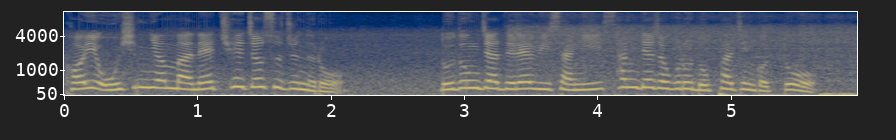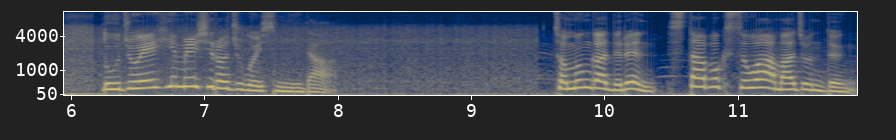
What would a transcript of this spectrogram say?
거의 50년 만에 최저 수준으로 노동자들의 위상이 상대적으로 높아진 것도 노조에 힘을 실어주고 있습니다. 전문가들은 스타벅스와 아마존 등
